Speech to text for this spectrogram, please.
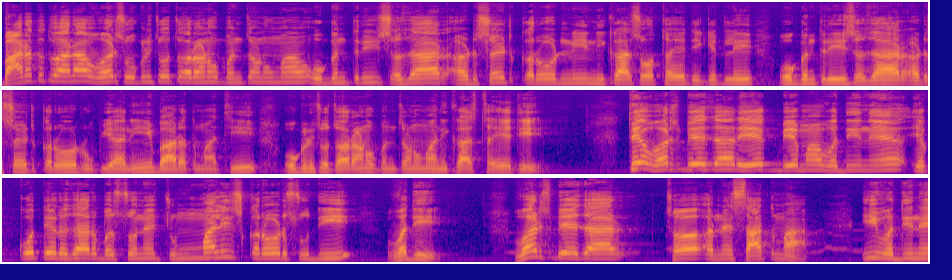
ભારત દ્વારા વર્ષ ઓગણીસો ચોરાણું પંચાણુંમાં ઓગણત્રીસ હજાર અડસઠ કરોડની નિકાસો થઈ હતી. કેટલી? ઓગણત્રીસ હજાર અડસઠ કરોડ રૂપિયાની ભારતમાંથી ઓગણીસો ચોરાણું પંચાણુંમાં નિકાસ થઈ હતી. તે વર્ષ બે હજાર એક બેમાં વધીને એકોતેર હજાર બસો ને ચુમ્માલીસ કરોડ સુધી વધી. વર્ષ બે હજાર છ અને સાતમાં એ વધીને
